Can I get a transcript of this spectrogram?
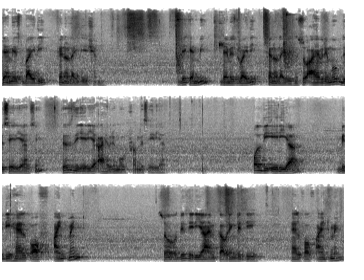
damaged by the phenolization. they can be damaged by the phenolization. So I have removed this area see? This is the area I have removed from this area. All the area with the help of ointment. So this area I am covering with the help of ointment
